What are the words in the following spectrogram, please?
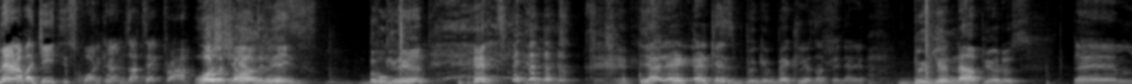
Merhaba JT Squad kanalımıza tekrar Hoş geldiniz. Bugün Yani her- herkes bugün bekliyor zaten yani. Bugün ne yapıyoruz? um,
